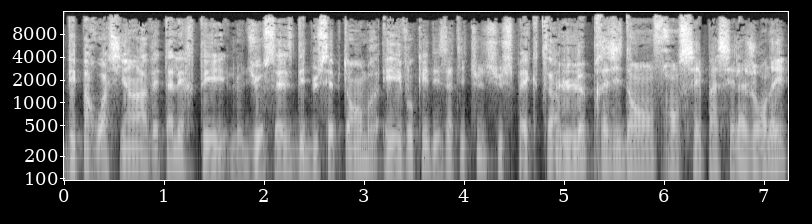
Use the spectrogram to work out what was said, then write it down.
Des paroissiens avaient alerté le diocèse début septembre et évoqué des attitudes suspectes. Le président français passait la journée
